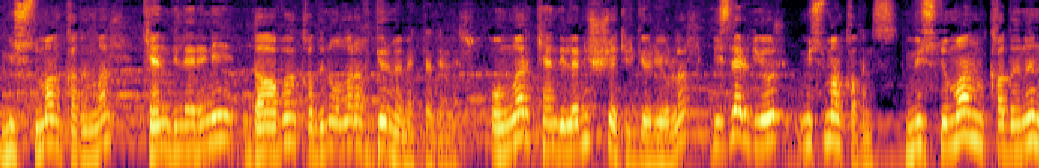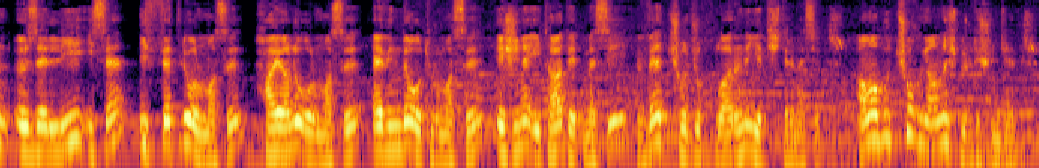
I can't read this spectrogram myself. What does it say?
Müslüman kadınlar kendilerini dava kadını olarak görmemektedirler. Onlar kendilerini şu şekil görüyorlar. Bizler diyor Müslüman kadınız. Müslüman kadının özelliği ise iffetli olması, hayalı olması, evinde oturması, eşine itaat etmesi ve çocuklarını yetiştirmesidir. Ama bu çok yanlış bir düşüncedir.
